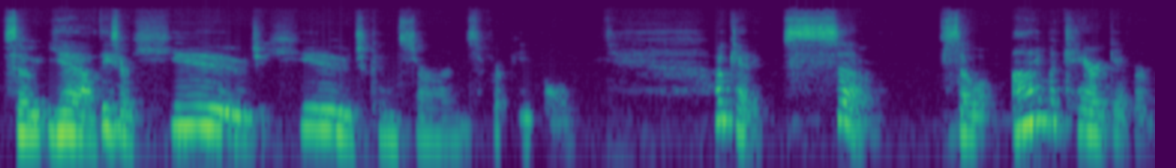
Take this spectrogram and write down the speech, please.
So, yeah, these are huge, huge concerns for people. Okay, so so I'm a caregiver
